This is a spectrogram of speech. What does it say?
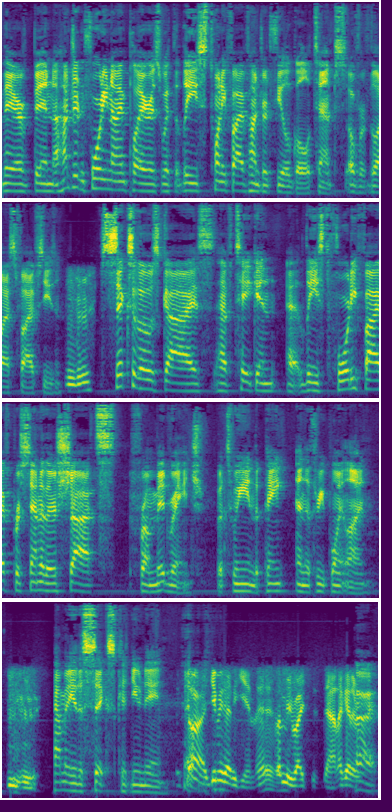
there have been 149 players with at least 2,500 field goal attempts over the last five seasons. Mm-hmm. Six of those guys have taken at least 45% of their shots from mid range between the paint and the three point line. Mm-hmm. How many of the six could you name? All right, give me that again. Man. Let me write this down. I got it. All right.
